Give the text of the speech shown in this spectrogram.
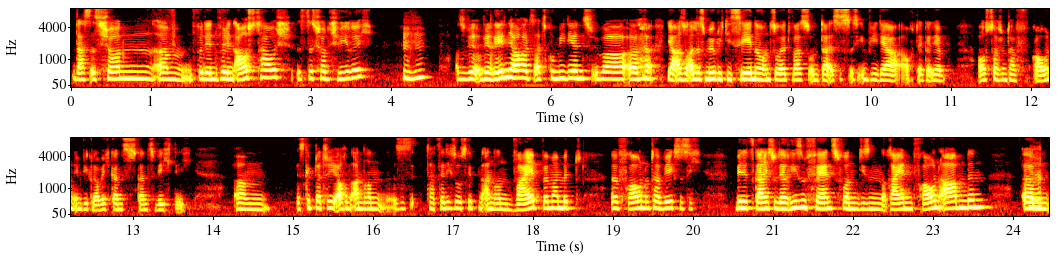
Das ist schon, ähm, für, den, für den Austausch ist das schon schwierig. Mhm. Also wir, wir reden ja auch als, als Comedians über, äh, ja, also alles möglich, die Szene und so etwas. Und da ist es irgendwie der, auch der, der Austausch unter Frauen irgendwie, glaube ich, ganz, ganz wichtig. Ähm, es gibt natürlich auch einen anderen, es ist tatsächlich so, es gibt einen anderen Vibe, wenn man mit äh, Frauen unterwegs ist. Ich bin jetzt gar nicht so der Riesenfans von diesen reinen Frauenabenden. Ähm, ja.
